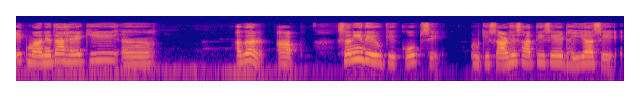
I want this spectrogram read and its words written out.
एक मान्यता है कि अगर आप शनि देव के कोप से, उनकी साढ़े साथी से, ढैया से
